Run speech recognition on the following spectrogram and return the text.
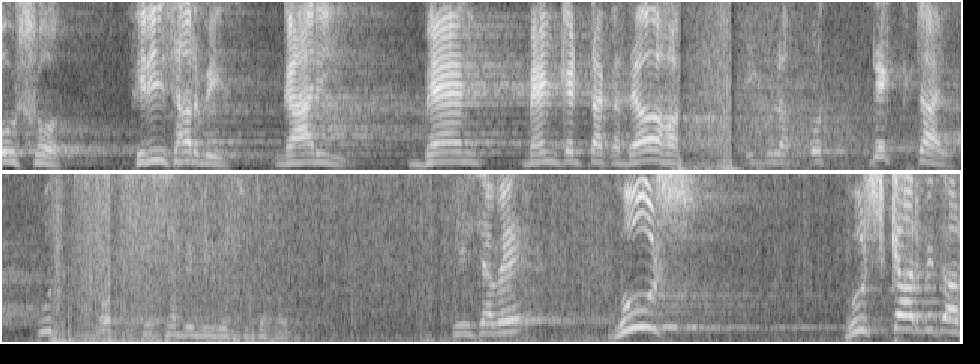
ঔষধ, ফ্রি সার্ভিস, গাড়ি, ব্যাংক, ব্যাংকের টাকা দেওয়া হয়, এইগুলা প্রত্যেকটাই উৎপত হিসাবে বিবেচিত হবে। হিসাবে? ঘুষ। ঘুষকার ভিতর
